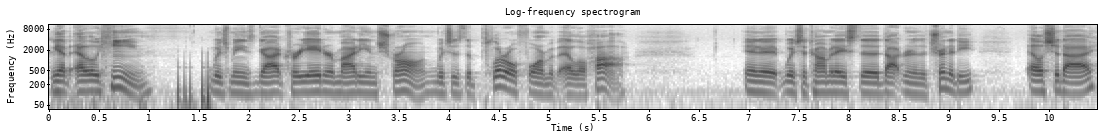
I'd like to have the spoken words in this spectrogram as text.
We have Elohim, which means God, creator, mighty, and strong, which is the plural form of Eloha, and it, which accommodates the doctrine of the Trinity. El Shaddai,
